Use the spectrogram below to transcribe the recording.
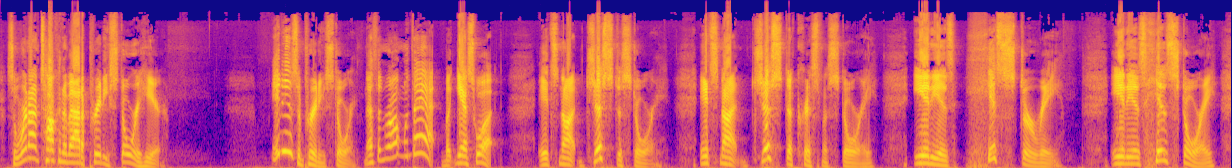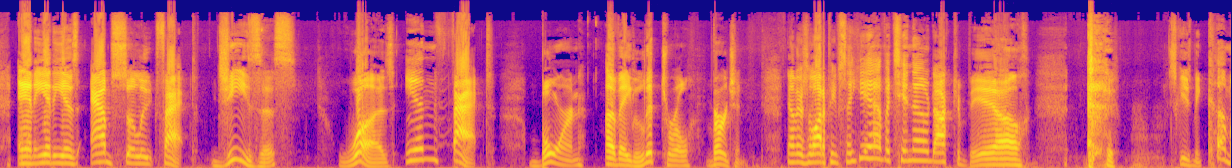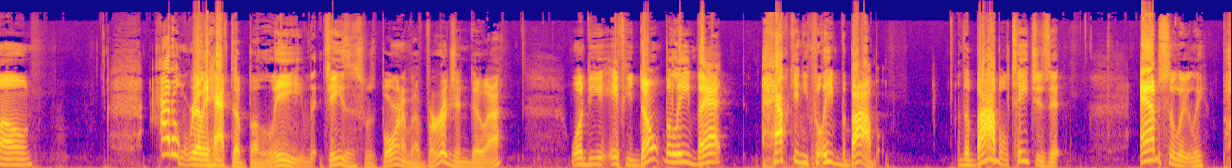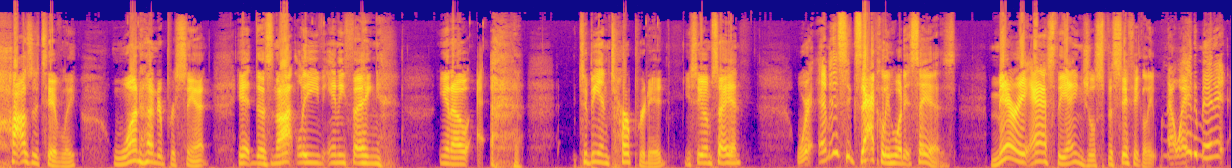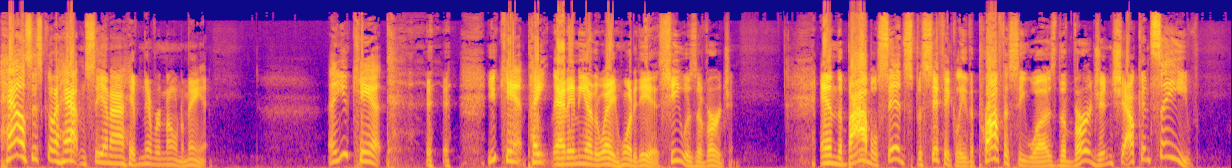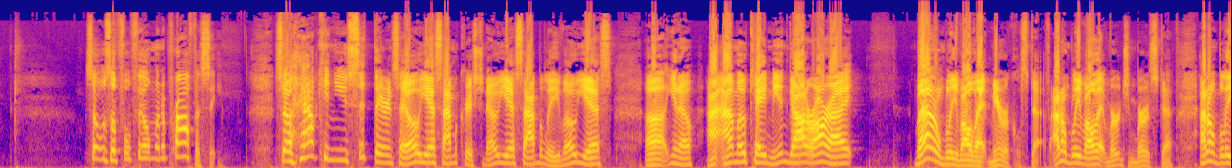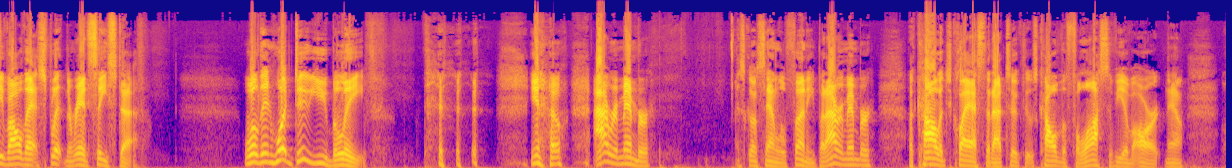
So we're not talking about a pretty story here. It is a pretty story. Nothing wrong with that. But guess what? It's not just a story. It's not just a Christmas story. It is history. It is his story, and it is absolute fact. Jesus was, in fact, born of a literal virgin. Now, there's a lot of people say, yeah, but you know, Dr. Bill, excuse me, come on. I don't really have to believe that Jesus was born of a virgin, do I? Well, do you, if you don't believe that, how can you believe the Bible? The Bible teaches it absolutely, positively, 100%. It does not leave anything, you know, to be interpreted. You see what I'm saying? We're, I mean, this is exactly what it says. Mary asked the angel specifically, Now, wait a minute. How's this going to happen, seeing I have never known a man? Now, you can't. you can't paint that any other way than what it is. She was a virgin. And the Bible said specifically, the prophecy was, the virgin shall conceive. So it was a fulfillment of prophecy. So how can you sit there and say, oh, yes, I'm a Christian. Oh, yes, I believe. Oh, yes, uh, you know, I, I'm okay. Me and God are all right. But I don't believe all that miracle stuff. I don't believe all that virgin birth stuff. I don't believe all that splitting the Red Sea stuff. Well, then what do you believe? you know, I remember, it's going to sound a little funny, but I remember a college class that I took that was called the Philosophy of Art. Now,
